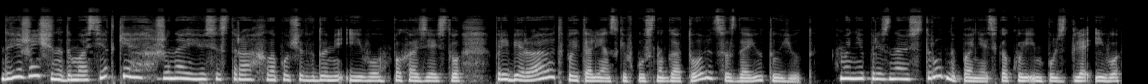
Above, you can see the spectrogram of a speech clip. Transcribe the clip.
Две женщины-домоседки, жена и ее сестра, хлопочут в доме Иво по хозяйству, прибирают, по-итальянски вкусно готовят, создают уют. Мне, признаюсь, трудно понять, какой импульс для Ива,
